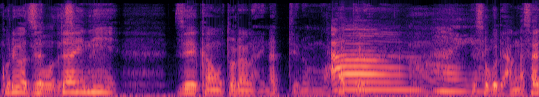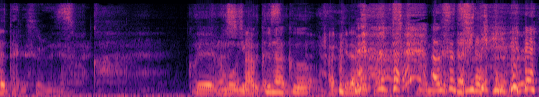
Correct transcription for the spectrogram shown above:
これは絶対に税関を取らないなっていうのも分か。ってる。で、そこで剥がされたりするんですよ。で、これもう泣く泣く諦めたんですけど、あ、嘘ついて。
